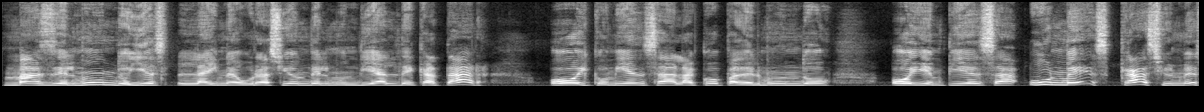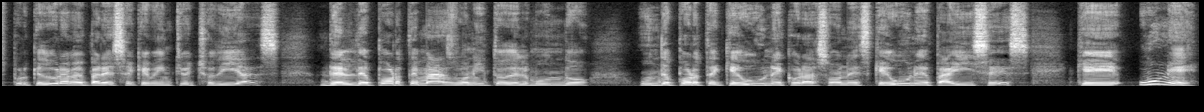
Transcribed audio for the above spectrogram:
más del mundo y es la inauguración del Mundial de Qatar. Hoy comienza la Copa del Mundo, hoy empieza un mes, casi un mes, porque dura me parece que 28 días, del deporte más bonito del mundo, un deporte que une corazones, que une países, que une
